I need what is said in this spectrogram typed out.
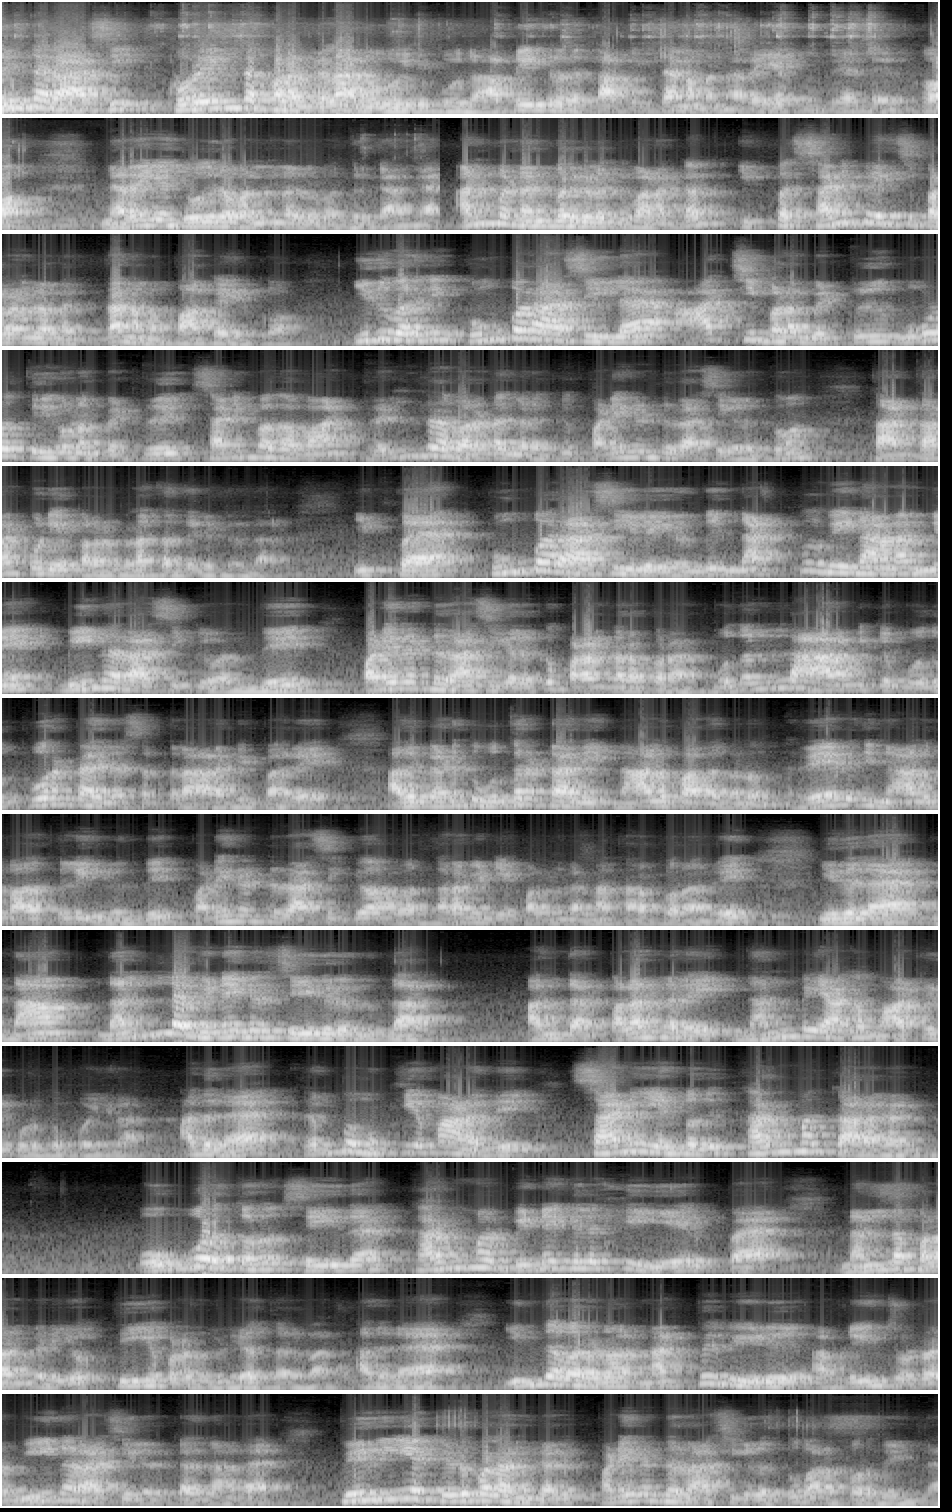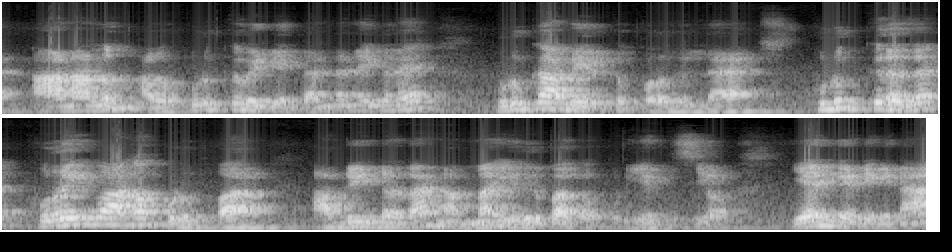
எந்த ராசி குறைந்த பலன்களை அனுபவிக்க போகுது? அப்படின்றத டாபிக் தான் நம்ம நிறைய பேச இருக்கோம் நிறைய ஜோதிட வல்லுநர்கள் வந்திருக்காங்க. அன்பு நண்பர்களுக்கு வணக்கம். இப்ப சனிப்பயிற்சி பலன்களை பற்றி தான் நம்ம பார்க்க இருக்கோம். இதுவரை கும்பராசியில ஆட்சி பலம் பெற்று மூல திரிகோணம் பெற்று சனி பகவான் ரெண்டரை வருடங்களுக்கு பனிரெண்டு ராசிகளுக்கும் தான் தரக்கூடிய பலன்களை தந்துகிட்டு இருந்தார். இப்ப கும்ப ராசியில இருந்து நட்பு வீணான மே மீன ராசிக்கு வந்து பனிரெண்டு ராசிகளுக்கு பலன் தரப்போறார் முதல்ல ஆரம்பிக்கும் போது பூரட்டாதி நட்சத்திரத்தில் ஆரம்பிப்பாரு. அதுக்கு அடுத்து உத்தரட்டாதி நாலு பாதங்களும் ரேவதி நாலு பாதத்துல இருந்து பனிரெண்டு ராசிக்கும் அவர் தர வேண்டிய பலன்கள்லாம் தரப்போறாரு இதுல நாம் நல்ல வினைகள் செய்திருந்தால் அந்த பலன்களை நன்மையாக மாற்றி கொடுக்க போகிறார். அதுல ரொம்ப முக்கியமானது சனி என்பது கர்மக்காரகன். ஒவ்வொருத்தரும் செய்த கர்ம வினைகளுக்கு ஏற்ப நல்ல பலன்களையோ தீய பலன்களையோ தருவார். அதில் இந்த வருடம் நட்பு வீடு அப்படின்னு சொல்கிற மீன ராசியில் இருக்கிறதுனால பெரிய கெடுபலன்கள் பனிரெண்டு ராசிகளுக்கு வரப்போகிறது இல்லை. ஆனாலும் அவர் கொடுக்க வேண்டிய தண்டனைகளை கொடுக்காம இருக்க போகிறதில்ல கொடுக்கறத குறைவாக கொடுப்பார் அப்படின்றதான் நம்ம எதிர்பார்க்கக்கூடிய விஷயம். ஏன்னு கேட்டிங்கன்னா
